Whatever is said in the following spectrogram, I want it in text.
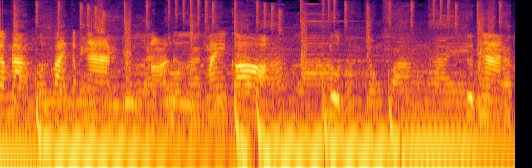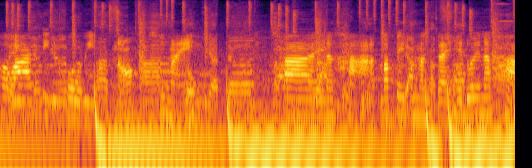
กำลังวุ่นวายกับงานอยู่เนาะหรือไม่ก็หยุดหยุดงานเพราะว่าติดโควิดเนาะใช่ไหมใช่นะคะ ก็เป็นกำลังใจให้ด้วยนะคะ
